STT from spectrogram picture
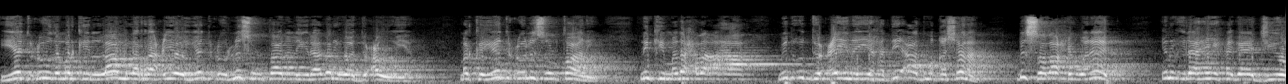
yadcuuda markii laam la raaciyo yadcuu lisulطaani la yidhahdana waa duco weeyaan. Marka yadcuu lisulطaani ninkii madaxda ahaa mid u ducaynaya haddii aad maqashana bisalaaxi wanaag inuu ilaahay hagaajiyo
